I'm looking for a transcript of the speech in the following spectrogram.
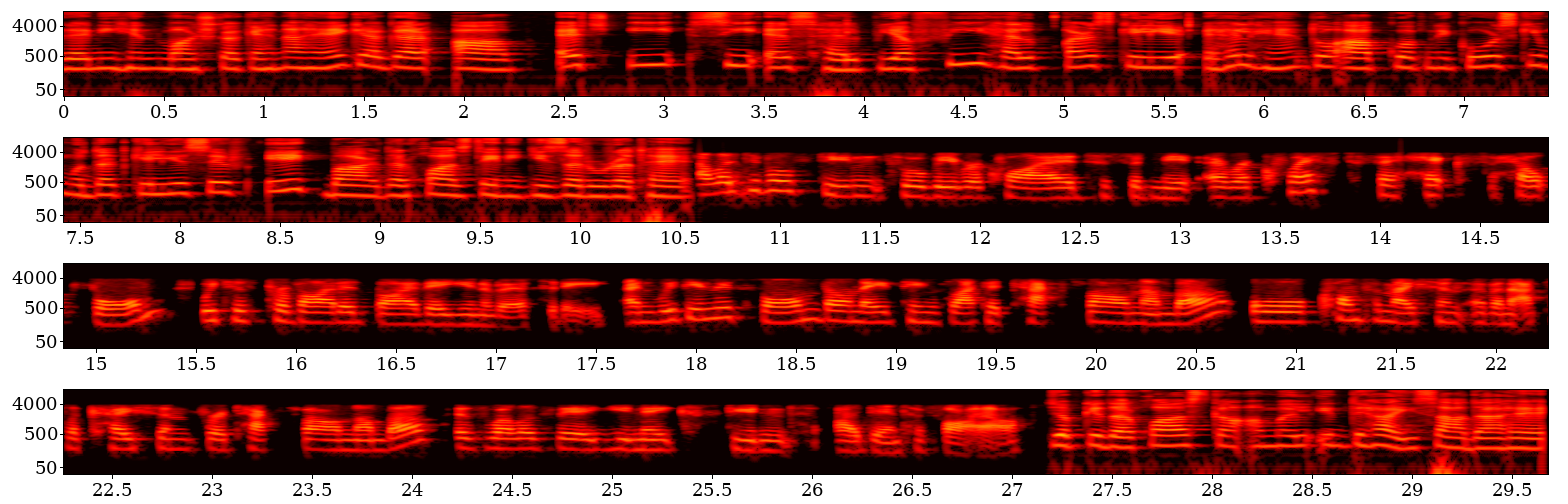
رینی ہند موش کا کہنا ہے کہ اگر آپ H E C S HELP یا فی ہیلپ قرض کے لیے اہل ہیں تو آپ کو اپنے کورس کی مدت کے لیے صرف ایک بار درخواست دینے کی ضرورت ہے Eligible students will be required to submit a request for HEX help form, which is provided by their university. And within this form, they'll need things like a tax file number or confirmation of an application for a tax file number, as well as their unique student identifier. جبکہ درخواست کا عمل انتہائی سادہ ہے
